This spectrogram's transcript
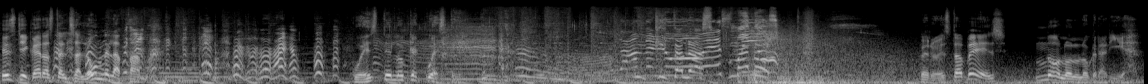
es llegar hasta el Salón de la Fama. Cueste lo que cueste. ¡Dámelo! ¡Quita las manos! Pero esta vez no lo lograría.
